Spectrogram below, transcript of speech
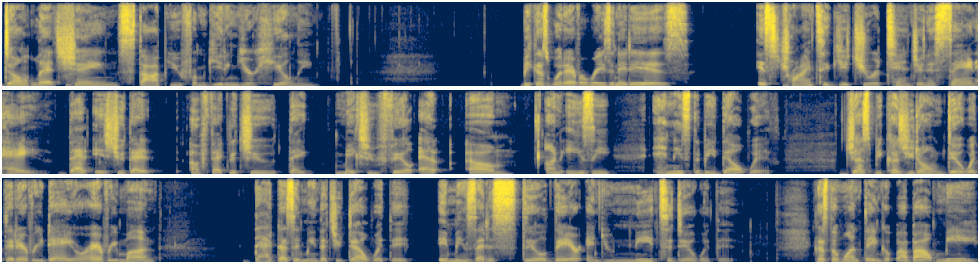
Don't let shame stop you from getting your healing. Because whatever reason it is, it's trying to get your attention. It's saying, hey, that issue that affected you, that makes you feel at, um, uneasy, it needs to be dealt with just because you don't deal with it every day or every month, that doesn't mean that you dealt with it. It means that it's still there and you need to deal with it. Because the one thing about me,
